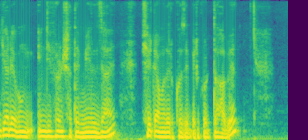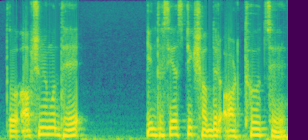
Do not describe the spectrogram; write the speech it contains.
ইগার এবং ইনডিফারেন্ট সাথে মিল যায়, সেটা আমাদের খুঁজে বের করতে হবে। তো অপশনের মধ্যে ইনথুসিয়াস্টিক শব্দের অর্থ হচ্ছে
